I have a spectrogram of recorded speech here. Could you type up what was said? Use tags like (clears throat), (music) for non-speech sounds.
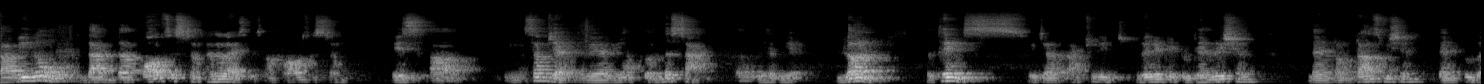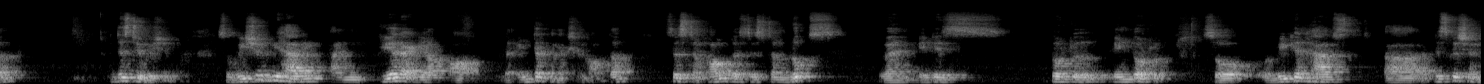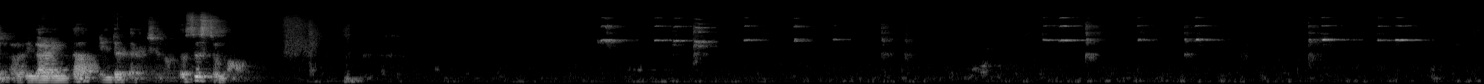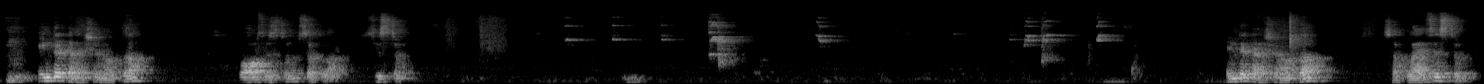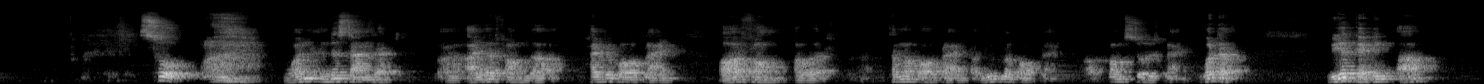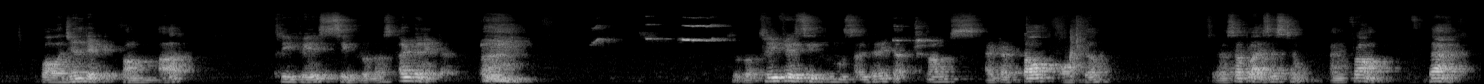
Uh, we know that the power system analysis or power system is a subject where we have to understand, uh, where we learn the things which are actually related to generation, then from transmission, then to the distribution. So we should be having a clear idea of the interconnection of the system, how the system looks when it is total in total. So we can have uh, discussion regarding the interconnection of the system now. Interconnection of the power system supply system. Interconnection of the supply system. So, (sighs) one understands that uh, either from the hydropower plant or from our thermal power plant or nuclear power plant or pump storage plant, whatever, we are getting our power generated from our three-phase synchronous alternator. (clears throat) so the three-phase synchronous alternator comes at the top of the uh, supply system and from that.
